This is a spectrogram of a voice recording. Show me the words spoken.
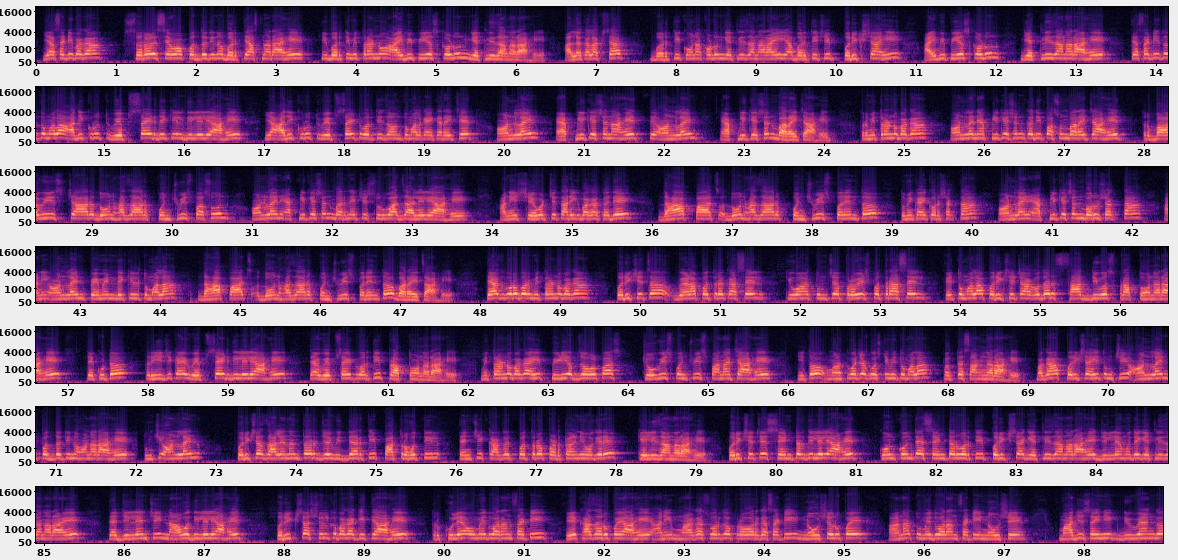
यासाठी बघा सरळ सेवा पद्धतीनं भरती असणार आहे. ही भरती मित्रांनो आय बी पी एसकडून घेतली जाणार आहे. आलं का लक्षात? भरती कोणाकडून घेतली जाणार आहे? या भरतीची परीक्षा ही आय बी पी एसकडून घेतली जाणार आहे. त्यासाठी इथं तुम्हाला अधिकृत वेबसाईट देखील दिलेली आहे. या अधिकृत वेबसाईटवरती जाऊन तुम्हाला काय करायचे ऑनलाईन ॲप्लिकेशन आहेत. ते ऑनलाईन ॲप्लिकेशन भरायचे आहेत. तर मित्रांनो बघा ऑनलाईन ॲप्लिकेशन कधीपासून भरायचे आहेत? तर बावीस चार दोन हजार पंचवीसपासून ऑनलाईन ॲप्लिकेशन भरण्याची सुरुवात झालेली आहे. आणि शेवटची तारीख बघा कधी दहा पाच दोन हजार पंचवीसपर्यंत तुम्ही काय करू शकता? ऑनलाईन ॲप्लिकेशन भरू शकता. आणि ऑनलाईन पेमेंट देखील तुम्हाला दहा पाच दोन हजार पंचवीसपर्यंत भरायचं आहे. त्याचबरोबर मित्रांनो बघा परीक्षेचं वेळापत्रक असेल किंवा तुमचं प्रवेशपत्र असेल हे तुम्हाला परीक्षेच्या अगोदर सात दिवस प्राप्त होणार आहे. ते कुठं? तर ही जी काही वेबसाईट दिलेली आहे त्या वेबसाईटवरती प्राप्त होणार आहे. मित्रांनो बघा ही पी डी एफ जवळपास चोवीस पंचवीस पानाच्या आहे. इथं महत्त्वाच्या गोष्टी मी तुम्हाला फक्त सांगणार आहे. बघा परीक्षा ही तुमची ऑनलाईन पद्धतीनं होणार आहे. तुमची ऑनलाईन परीक्षा झाल्यानंतर जे विद्यार्थी पात्र होतील त्यांची कागदपत्र पडताळणी वगैरे केली जाणार आहे. परीक्षेचे सेंटर दिलेले आहेत. कोणकोणत्या सेंटरवरती परीक्षा घेतली जाणार आहे जिल्ह्यामध्ये घेतली जाणार आहे त्या जिल्ह्यांची नावं दिलेली आहेत. परीक्षा शुल्क बघा किती आहे. तर खुल्या उमेदवारांसाठी एक हजार रुपये आहे आणि मागासवर्ग प्रवर्गासाठी नऊशे रुपये अनाथ उमेदवारांसाठी नऊशे माजी सैनिक दिव्यांग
